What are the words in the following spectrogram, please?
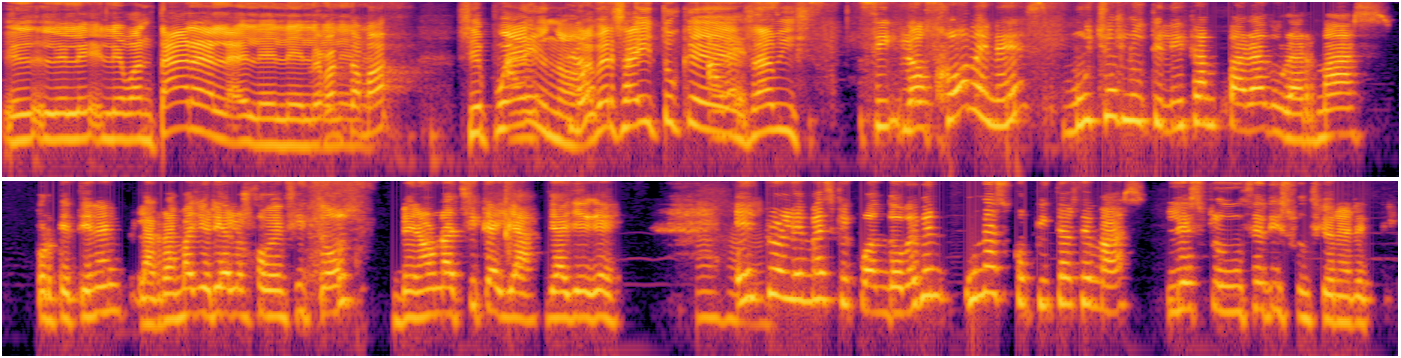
le- le- levantar a la- le- le- ¿Levanta le- más? Sí puede, A ver, ¿no? A los- ver, Saí, tú que a sabes. Sí, los jóvenes, muchos lo utilizan para durar más, porque tienen, la gran mayoría de los jovencitos ven a una chica y ya, ya llegué. El problema es que cuando beben unas copitas de más, les produce disfunción eréctil.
